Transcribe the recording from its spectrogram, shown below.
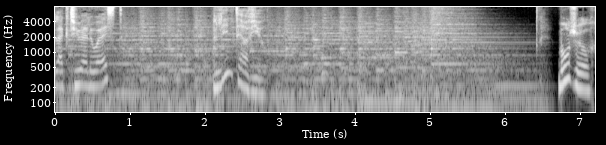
L'actu à l'Ouest, l'interview. Bonjour,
